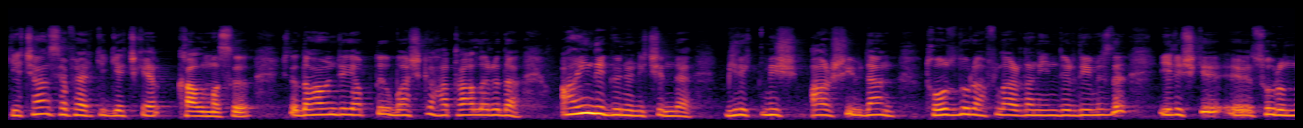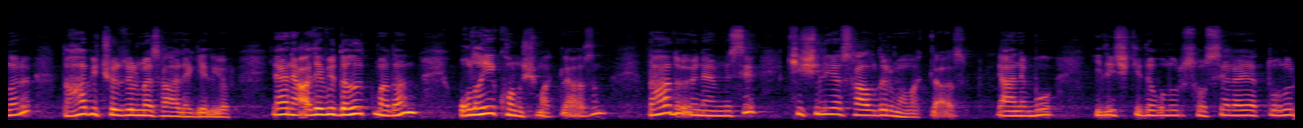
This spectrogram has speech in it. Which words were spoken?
geçen seferki geç kalması, işte daha önce yaptığı başka hataları da aynı günün içinde birikmiş arşivden, tozlu raflardan indirdiğimizde ilişki e, sorunları daha bir çözülmez hale geliyor. Yani alevi dağıtmadan olayı konuşmak lazım. Daha da önemlisi kişiliğe saldırmamak lazım. Yani bu ilişkide olur, sosyal hayatta olur.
